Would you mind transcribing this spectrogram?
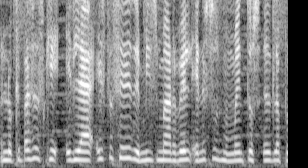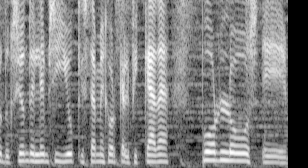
Lo que pasa es que esta serie de Miss Marvel en estos momentos es la producción del MCU que está mejor calificada por los eh,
